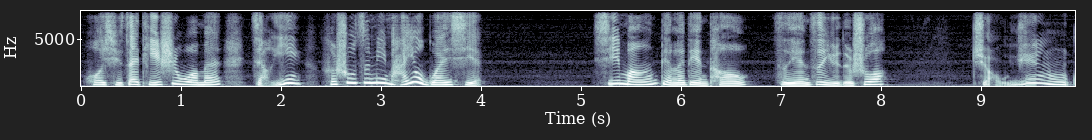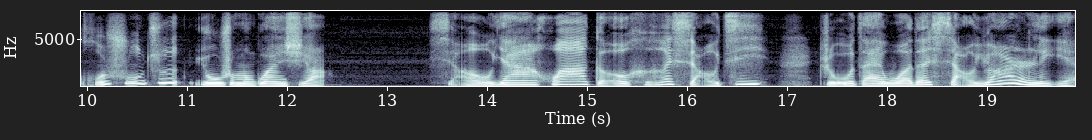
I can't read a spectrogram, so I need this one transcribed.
或许在提示我们脚印和数字密码有关系。”西蒙点了点头，自言自语地说：“脚印和数字有什么关系啊？”小鸭、花狗和小鸡住在我的小院里。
